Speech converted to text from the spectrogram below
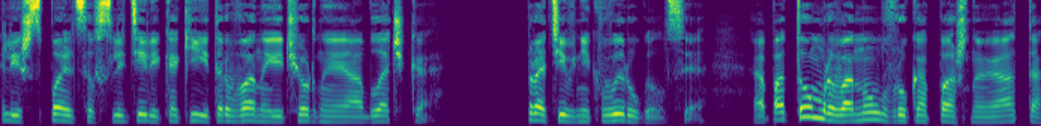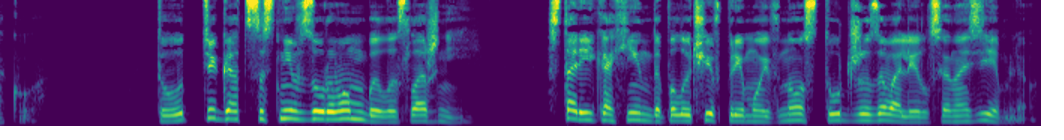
Лишь с пальцев слетели какие-то рваные черные облачка. Противник выругался, а потом рванул в рукопашную атаку. Тут тягаться с Невзоровым было сложней. Старик Ахинда, получив прямой в нос, тут же завалился на землю,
